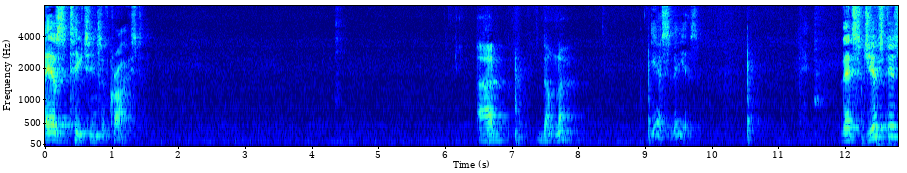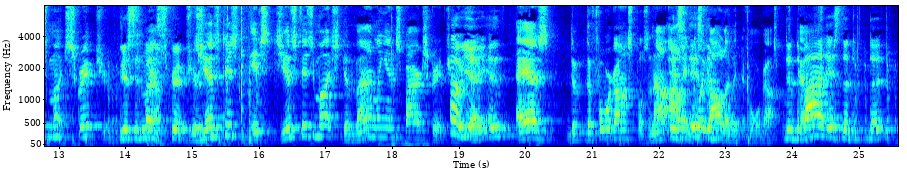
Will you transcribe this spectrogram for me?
as the teachings of Christ? I don't know. Yes, it is. That's just as much scripture. Just as much Now, scripture. Just as it's just as much divinely inspired scripture oh yeah, as the, the four gospels, and I'll, I'll include the- all of it the four gospels. the okay? divine. It's the the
